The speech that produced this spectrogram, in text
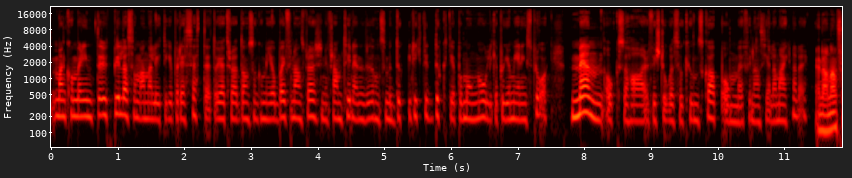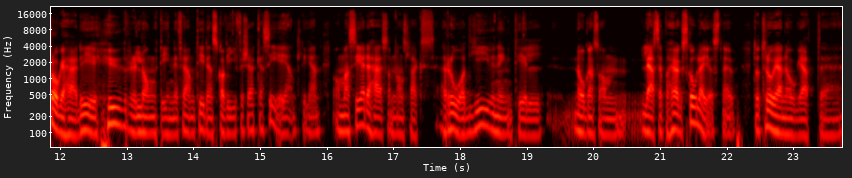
man kommer inte utbildas som analytiker på det sättet och jag tror att de som kommer jobba i finansbranschen i framtiden är de som är duk riktigt duktiga på många olika programmeringsspråk, men också har förståelse och kunskap om finansiella marknader. En annan fråga här, det är hur långt in i framtiden ska vi försöka se egentligen? Om man ser det här som någon slags rådgivning till någon som läser på högskola just nu, då tror jag nog att eh,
